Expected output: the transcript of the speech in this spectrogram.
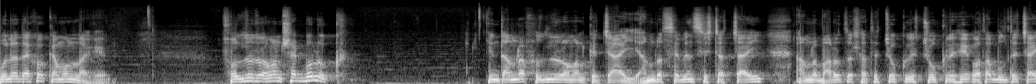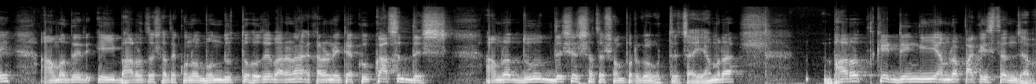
বলে দেখো কেমন লাগে। ফজলুর রহমান সাহেব বলুক, কিন্তু আমরা ফজলুর রহমানকে চাই, আমরা সেভেন সিস্টার চাই, আমরা ভারতের সাথে চোখ চোখ রেখে কথা বলতে চাই, আমাদের এই ভারতের সাথে কোনো বন্ধুত্ব হতে পারে না, কারণ এটা খুব কাছের দেশ। আমরা দু দেশের সাথে সম্পর্ক করতে চাই। আমরা ভারতকে ডেঙ্গিয়ে আমরা পাকিস্তান যাব।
